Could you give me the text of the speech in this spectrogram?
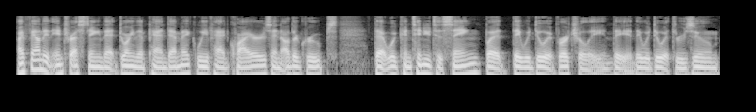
I found it interesting that during the pandemic, we've had choirs and other groups that would continue to sing, but they would do it virtually. They they would do it through Zoom,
